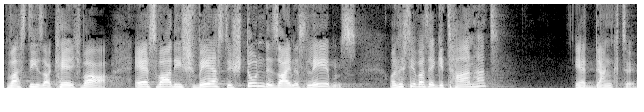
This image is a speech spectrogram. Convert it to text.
was dieser Kelch war. Es war die schwerste Stunde seines Lebens. Und wisst ihr, was er getan hat? Er dankte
